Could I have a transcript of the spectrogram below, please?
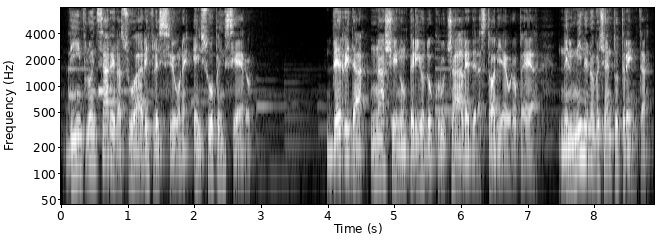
di influenzare la sua riflessione e il suo pensiero. Derrida nasce in un periodo cruciale della storia europea, nel 1930,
